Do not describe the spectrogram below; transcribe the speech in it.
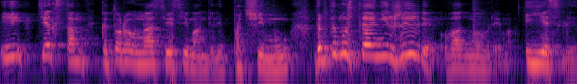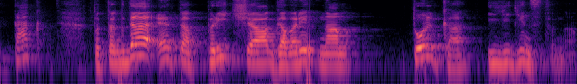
и текстом, который у нас есть в Евангелии. Почему? Да потому что они жили в одно время. И если так, то тогда эта притча говорит нам только и единственно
